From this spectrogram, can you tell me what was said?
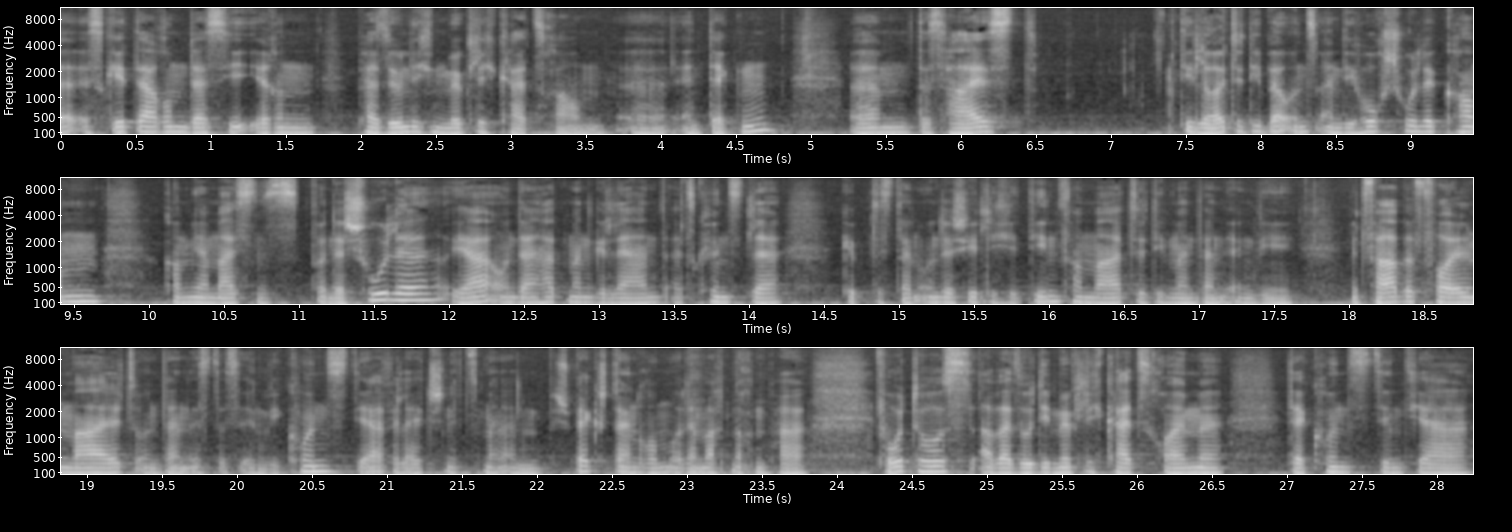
es geht darum, dass sie ihren persönlichen Möglichkeitsraum äh, entdecken. Ähm, das heißt, die Leute, die bei uns an die Hochschule kommen, kommen ja meistens von der Schule, ja, und da hat man gelernt, als Künstler gibt es dann unterschiedliche DIN-Formate, die man dann irgendwie mit Farbe voll malt und dann ist das irgendwie Kunst, ja, vielleicht schnitzt man an einem Speckstein rum oder macht noch ein paar Fotos, aber so die Möglichkeitsräume der Kunst sind ja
